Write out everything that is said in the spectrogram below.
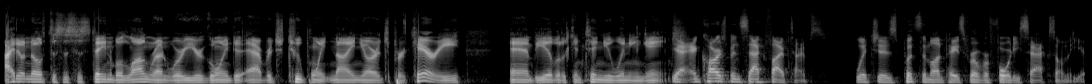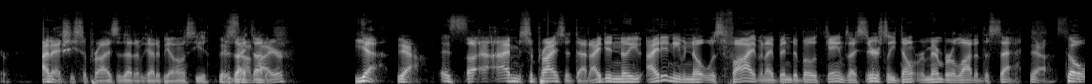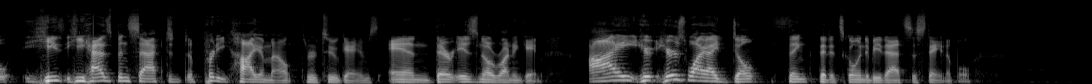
I don't know if this is sustainable long run, where you're going to average 2.9 yards per carry and be able to continue winning games. Yeah, and Carr's been sacked five times, which is puts them on pace for over 40 sacks on the year. I'm actually surprised at that. I've got to be honest with you, It's I thought, higher. yeah, Yeah, it's uh, I, I'm surprised at that. I didn't know. You, I didn't even know it was five, and I've been to both games. I seriously don't remember a lot of the sacks. Yeah. So he he has been sacked a pretty high amount through two games, and there is no running game. I here, here's why I don't think that it's going to be that sustainable.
